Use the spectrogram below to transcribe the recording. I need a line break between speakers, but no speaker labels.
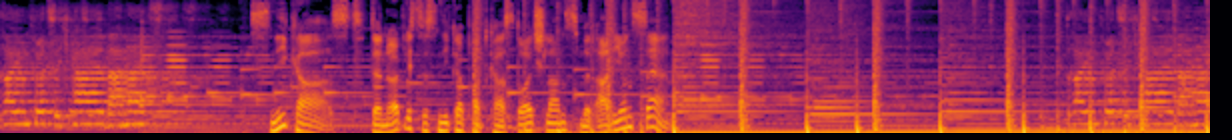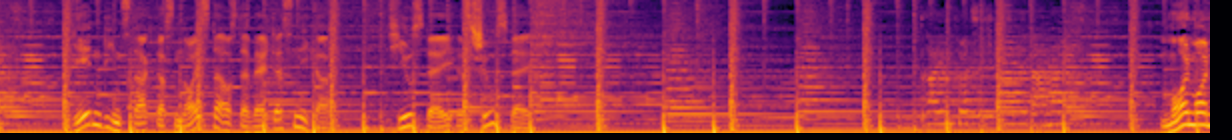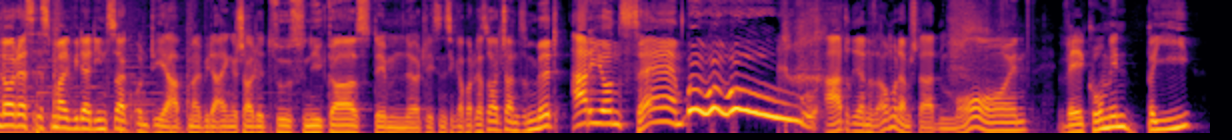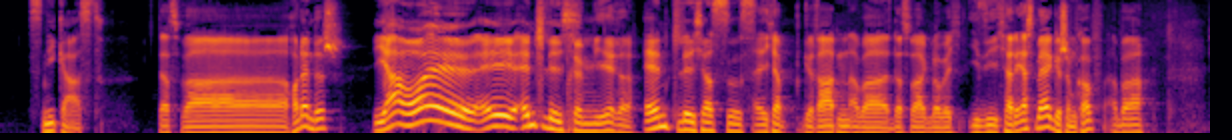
43 halber nice.
Sneakast, der nördlichste Sneaker-Podcast Deutschlands mit Adi und Sam.
43 halber nice.
Jeden Dienstag das Neueste aus der Welt der Sneaker. Tuesday is Shoes Day. Moin moin Leute, es ist mal wieder Dienstag und ihr habt mal wieder eingeschaltet zu Sneakers, dem nördlichsten Sneaker-Podcast Deutschlands mit Adi und Sam. Adrian ist auch mit am Start. Moin.
Willkommen bei Sneakast.
Das war holländisch.
Jawohl, ey, endlich.
Premiere.
Endlich hast du's.
Ich habe geraten, aber das war, glaube ich, easy. Ich hatte erst Belgisch im Kopf, aber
